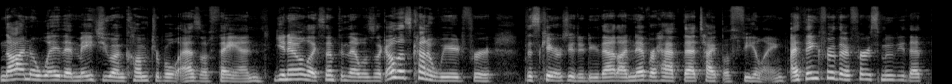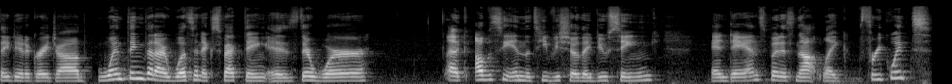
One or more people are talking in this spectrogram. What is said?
not in a way that made you uncomfortable as a fan. You know, like something that was like, oh, that's kind of weird for this character to do that. I never had that type of feeling. I think for their first movie that they did a great job. One thing that I wasn't expecting is there were like obviously in the TV show they do sing and dance, but it's not like frequent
